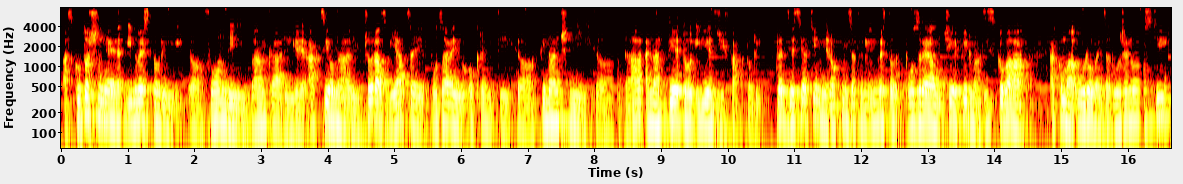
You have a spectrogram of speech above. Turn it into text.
a skutočne investori, fondy, bankári, akcionári čoraz viacej pozerajú okrem tých finančných dát aj na tieto ESG faktory. Pred desiatimi rokmi sa ten investor pozrel, či je firma zisková, ako má úroveň zadlženosti,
